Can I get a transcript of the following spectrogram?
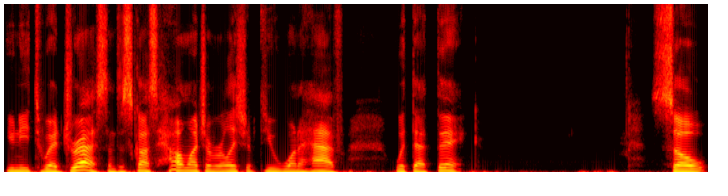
you need to address and discuss how much of a relationship do you want to have with that thing. So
